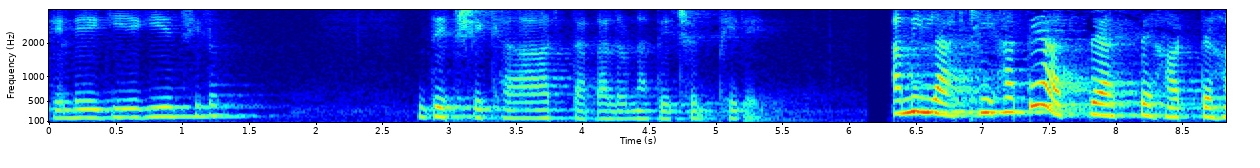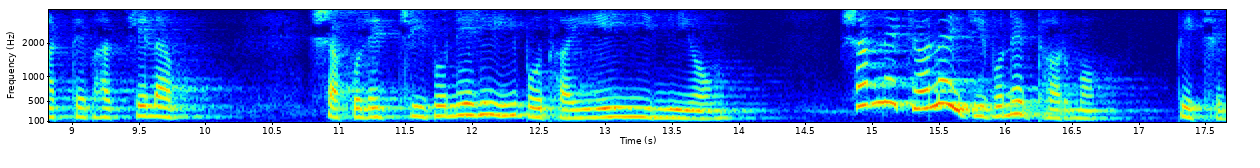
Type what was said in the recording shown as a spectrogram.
ফেলে এগিয়ে গিয়েছিল। দীপশিখা আর তাকালো না পেছন ফিরে। আমি লাঠি হাতে আস্তে আস্তে হাঁটতে হাঁটতে ভাবছিলাম, সকলের জীবনেরই বোধহয় এই নিয়ম। সামনে চলাই জীবনের ধর্ম, পেছন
